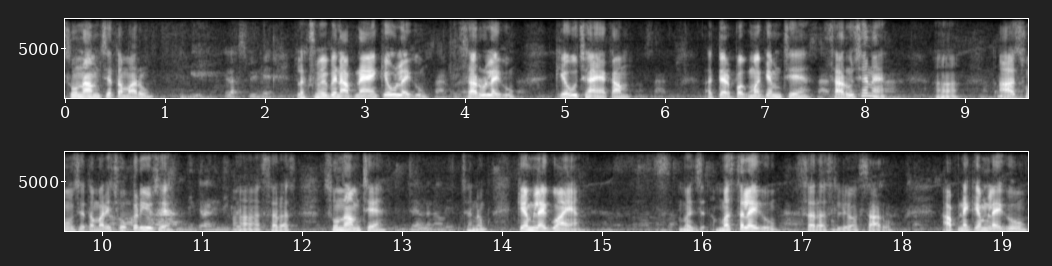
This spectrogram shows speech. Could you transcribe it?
શું નામ છે તમારું? લક્ષ્મીબેન. લક્ષ્મીબેન આપણે અહીંયા કેવું લાગ્યું. સારું લાગ્યું? કેવું છે અહીંયા કામ? અત્યારે પગમાં કેમ છે? સારું છે ને? હા. આ શું છે? તમારી છોકરીઓ છે? હા સરસ. શું નામ છે? જનક કેમ લાગ્યું અહીંયા? મજ મસ્ત લાગ્યું? સરસ. લ્યો સારું. આપને કેમ લાગ્યું?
